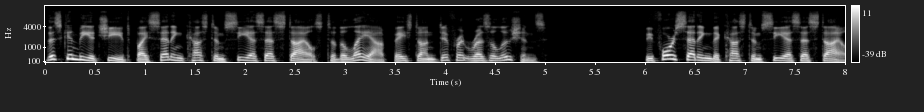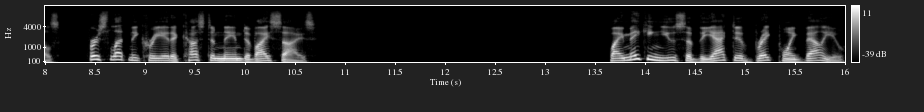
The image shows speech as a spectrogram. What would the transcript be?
This can be achieved by setting custom CSS styles to the layout based on different resolutions. Before setting the custom CSS styles, first let me create a custom name device size. By making use of the active breakpoint value,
